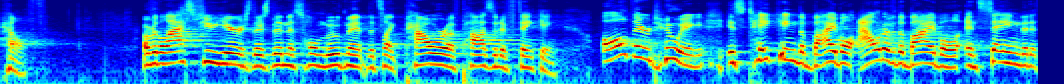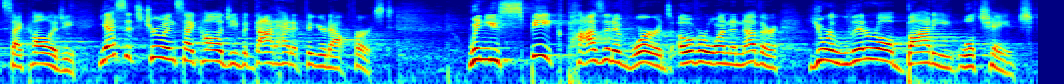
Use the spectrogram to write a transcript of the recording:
health. Over the last few years, there's been this whole movement that's like power of positive thinking. All they're doing is taking the Bible out of the Bible and saying that it's psychology. Yes, it's true in psychology, but God had it figured out first. When you speak positive words over one another, your literal body will change.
